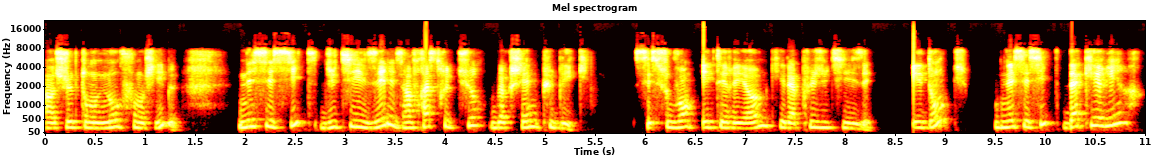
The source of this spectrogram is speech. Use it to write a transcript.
un jeton non fongible, nécessite d'utiliser les infrastructures blockchain publiques. C'est souvent Ethereum qui est la plus utilisée. Et donc, nécessite d'acquérir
